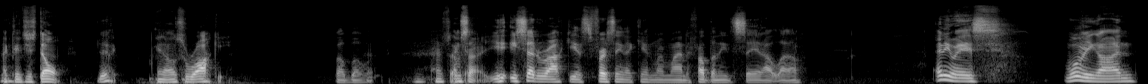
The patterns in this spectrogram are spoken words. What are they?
Like they just don't. Yeah. Like, you know, it's rocky. It's I'm sorry. You, you said Rocky. It's the first thing that came to my mind. I felt the need to say it out loud. Anyways, moving on.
